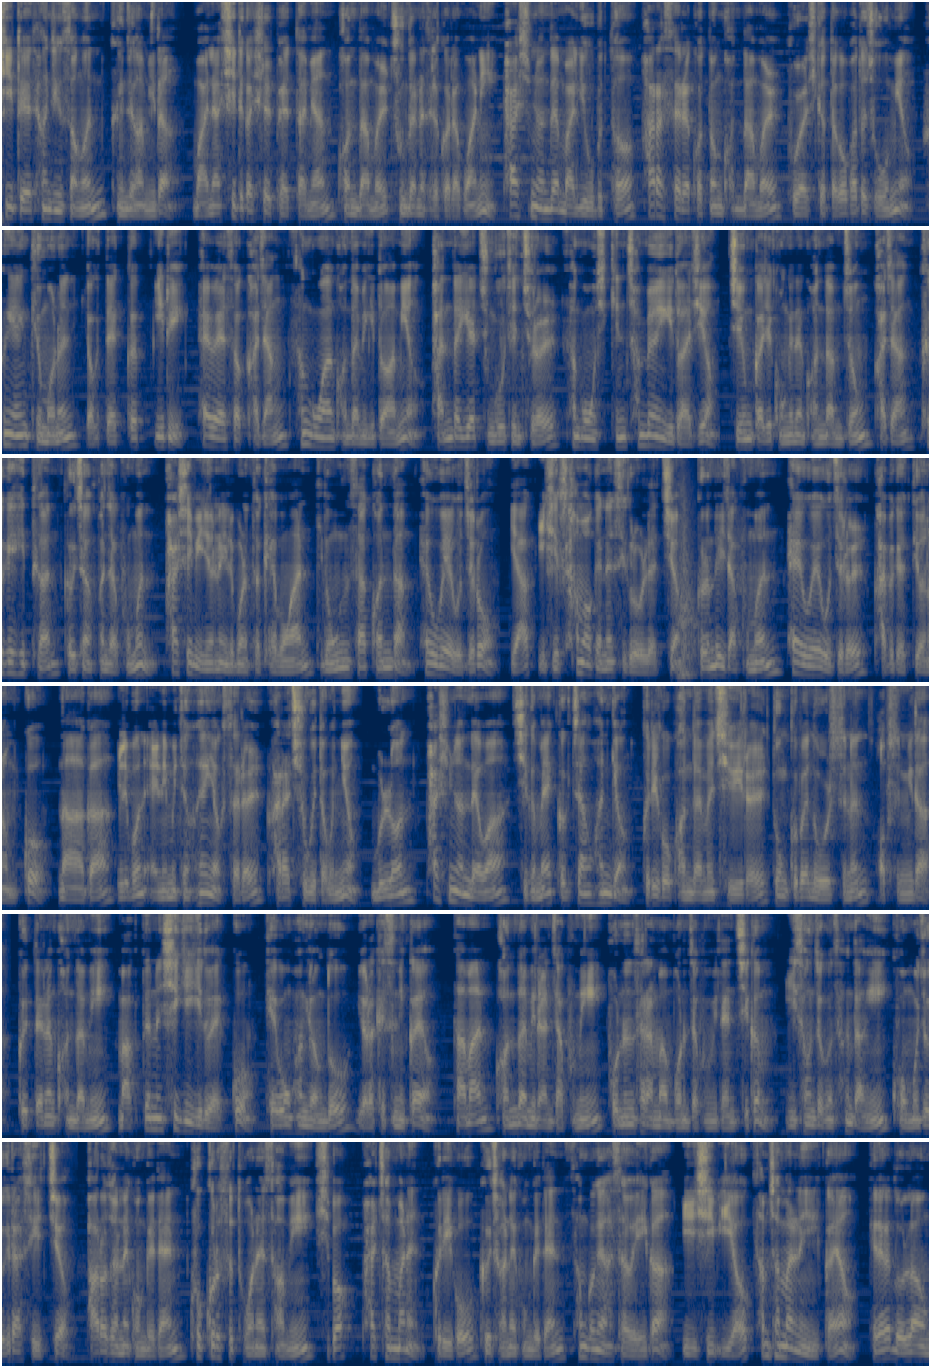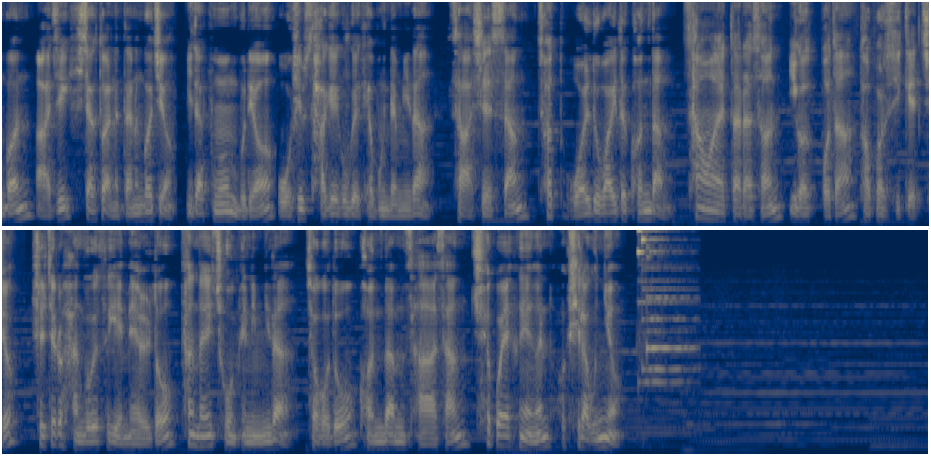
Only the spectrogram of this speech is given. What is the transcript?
시드의 상징성은 굉장합니다. 만약 시드가 실패했다면 건담을 중단했을 거라고 하니 80년대 말 이후부터 하락세를 걷던 건담을 부활시켰다고 봐도 좋으며 흥행 규모는 역대급 1위, 해외에서 가장 성공한 건담이기도 하며 반다이의 중국 진출을 성공시킨 천명이기도 하지요. 지금까지 공개된 건담 중 가장 크게 히트한 극장판 작품은 82년에 일본에서 개봉한 기동사 건담 해우의 우주로 약 23억엔의 수익을 올렸죠. 그런데 이 작품은 해우의 우주를 가볍게 뛰어넘고 나아가 일본 애니메이션 흥행 역사를 갈아치우고 있더군요. 물론 80년대와 지금의 극장 환경 그리고 건담의 지위를 동급에 놓을 수는 없습니다. 그때는 건담이 막 뜨는 시기이기도 했고 개봉 환경도 열악했으니까요. 다만 건담이라는 작품이 보는 사람만 보는 작품이 된 지금 이 성적은 상당히 고무적이라 할 수 있죠. 바로 전에 공개된 쿠크루스 도원의 섬이 10억 8천만 원 그리고 그 전에 공개된 성공의 하사웨이가 22억 3천만 원이니까요. 게다가 놀라운 건 아직 시작도 안 했다는 거죠. 이 작품은 무려 54개국에 개봉됩니다. 사실상 첫 월드와이드 건담 상황에 따라선 이것보다 더 벌 수 있겠죠? 실제로 한국에서 예매율도 상당히 좋은 편입니다. 적어도 건담 사상 최고의 흥행은 확실하군요.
